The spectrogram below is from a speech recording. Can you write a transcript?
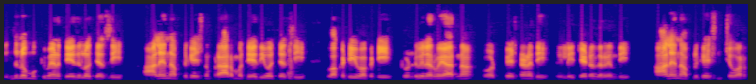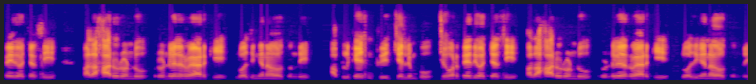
ఇందులో ముఖ్యమైన తేదీలు వచ్చేసి ఆన్లైన్ అప్లికేషన్ ప్రారంభ తేదీ వచ్చేసి ఒకటి ఒకటి రెండు వేల ఇరవై ఆరున నోటిఫికేషన్ అనేది రిలీజ్ చేయడం జరిగింది. ఆన్లైన్ అప్లికేషన్ చివరి తేదీ వచ్చేసి పదహారు రెండు రెండు వేల ఇరవై ఆరుకి క్లోజింగ్ అనేది అవుతుంది. అప్లికేషన్ ఫీజు చెల్లింపు చివరి తేదీ వచ్చేసి పదహారు రెండు రెండు వేల ఇరవై ఆరుకి క్లోజింగ్ అనేది అవుతుంది.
